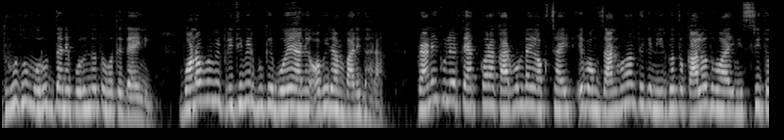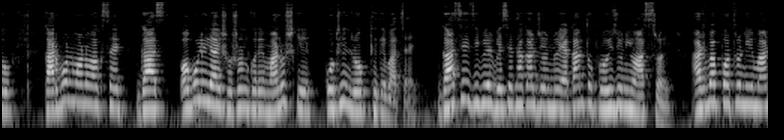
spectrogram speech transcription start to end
ধু ধু মরুদ্যানে পরিণত হতে দেয়নি। বনভূমি পৃথিবীর বুকে বয়ে আনে অবিরাম বাড়িধারা প্রাণীকুলের ত্যাগ করা কার্বন ডাই অক্সাইড এবং যানবাহন থেকে নির্গত কালো ধোঁয়ায় মিশ্রিত কার্বন মনোঅক্সাইড গাছ অবলীলায় শোষণ করে মানুষকে কঠিন রোগ থেকে বাঁচায়। গাছে জীবের বেঁচে থাকার জন্য একান্ত প্রয়োজনীয় আশ্রয়। আসবাবপত্র নির্মাণ,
